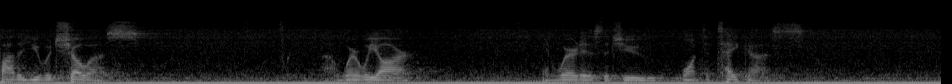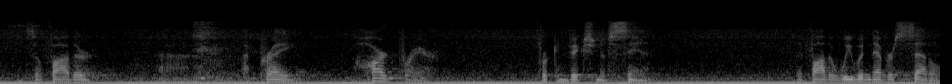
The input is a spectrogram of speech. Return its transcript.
Father, you would show us uh, where we are and where it is that you want to take us. So, Father, uh, I pray a hard prayer for conviction of sin. That, Father, we would never settle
